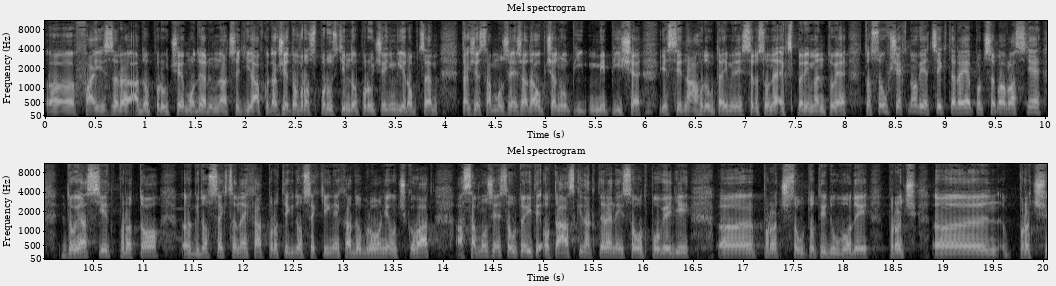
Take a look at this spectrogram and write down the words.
uh, Pfizer a doporučuje Moderna na třetí dávku, takže je to v rozporu s tím doporučením výrobcem, takže samozřejmě řada občanů pí, mi píše, jestli náhodou tady ministerstvo neexperimentuje. To jsou všechno věci, které je potřeba vlastně dojasnit pro to, uh, kdo se chce nechat, pro ty, kdo se chtějí nechat dobrovolně očkovat. A samozřejmě jsou to i ty otázky, na které nejsou odpovědi, uh, proč jsou to ty důvody, proč, uh, proč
